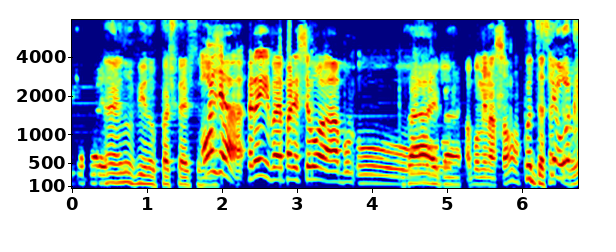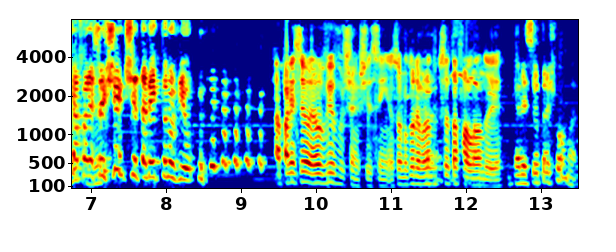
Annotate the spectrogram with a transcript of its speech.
que aparece. É, eu não vi no pós-crédito. não. Olha! Peraí, vai aparecer o. abo- o Vai, o- vai. Abominação? Pô, 17 Que é outro que apareceu né? em Shang-Chi também que tu não viu. Apareceu, eu vi o Shang-Chi, sim. Eu só não tô lembrando do que você tá falando aí. Apareceu transformado.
